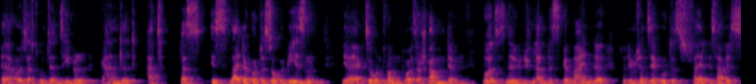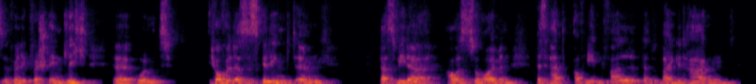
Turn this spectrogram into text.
äh, äußerst unsensibel gehandelt hat. Das ist leider Gottes so gewesen. Die Reaktion von Professor Schramm, dem Vorsitzenden der jüdischen Landesgemeinde, zu dem ich ein sehr gutes Verhältnis habe, ist völlig verständlich. Äh, und ich hoffe, dass es gelingt, ähm, das wieder auszuräumen. Es hat auf jeden Fall dazu beigetragen,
